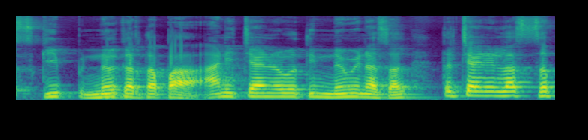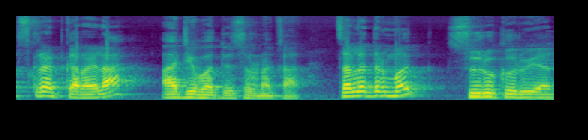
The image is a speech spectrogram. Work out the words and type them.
स्किप न करता पहा आणि चॅनलवरती नवीन असाल तर चॅनलला सबस्क्राईब करायला अजिबात विसरू नका. चला तर मग सुरू करूयात.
